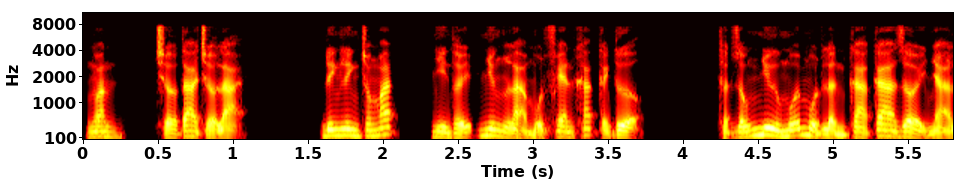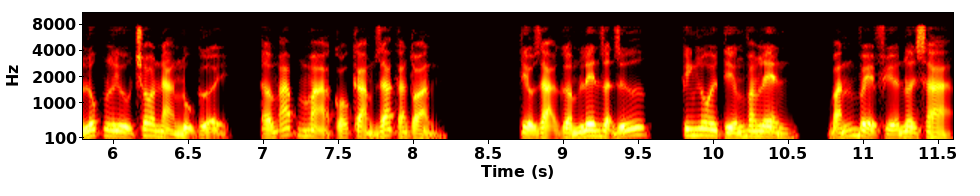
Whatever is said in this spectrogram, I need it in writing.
ngoan, chờ ta trở lại. Đinh linh trong mắt nhìn thấy nhưng là một phen khác cảnh tượng. Thật giống như mỗi một lần ca ca rời nhà lúc lưu cho nàng nụ cười, ấm áp mà có cảm giác an toàn. Tiểu dạ gầm lên giận dữ, kinh lôi tiếng vang lên, bắn về phía nơi xa.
